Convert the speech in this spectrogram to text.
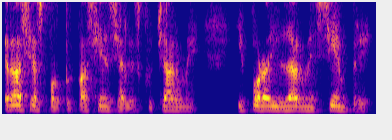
Gracias por tu paciencia al escucharme y por ayudarme siempre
